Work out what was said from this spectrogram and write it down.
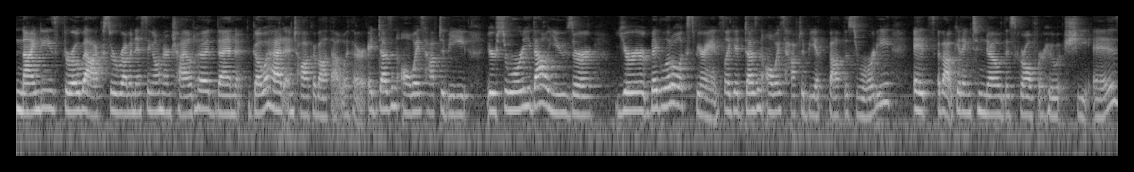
90s throwbacks or reminiscing on her childhood, then go ahead and talk about that with her. It doesn't always have to be your sorority values or your big little experience. Like, it doesn't always have to be about the sorority. It's about getting to know this girl for who she is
